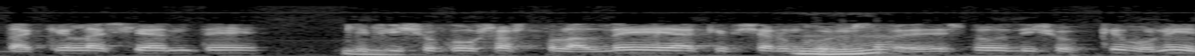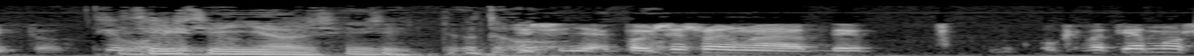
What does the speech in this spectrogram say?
daquela xente que mm. fixo cousas pola aldea, que fixeron uh -huh. cousas... Mm. Eh, isto dixo, que bonito, que bonito. Sí, señor, sí. sí. Señor, pois eso é unha... De, o que facíamos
